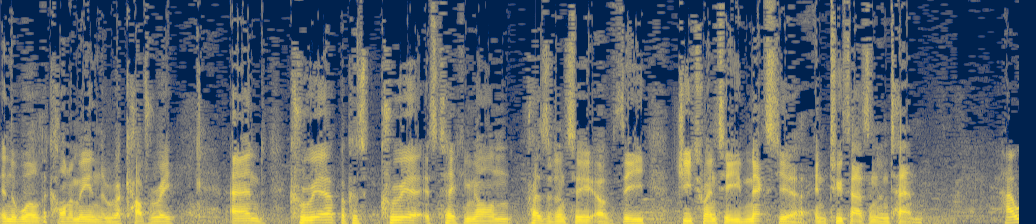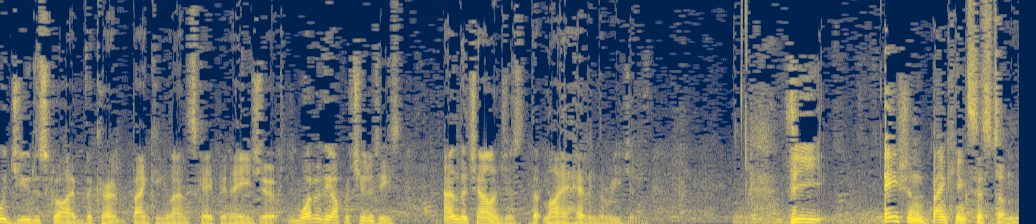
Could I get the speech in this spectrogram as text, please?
in the world economy and the recovery. And Korea, because Korea is taking on presidency of the G20 next year in 2010. How would you describe the current banking landscape in Asia? What are the opportunities and the challenges that lie ahead in the region? The Asian banking system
